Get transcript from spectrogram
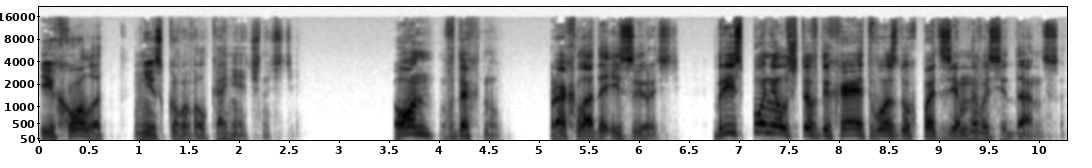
И холод, не сковывал конечности. Он вдохнул. Прохлада и сырость. Брис понял, что вдыхает воздух подземного седанса.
